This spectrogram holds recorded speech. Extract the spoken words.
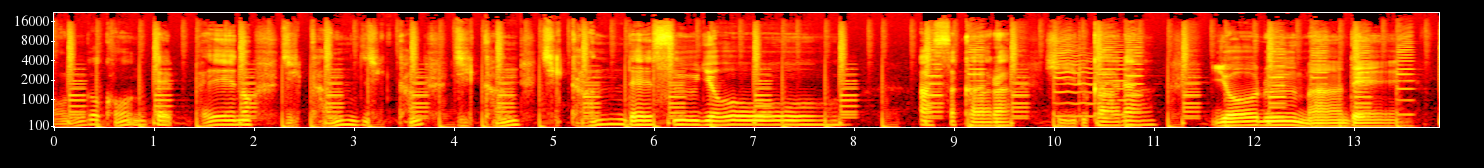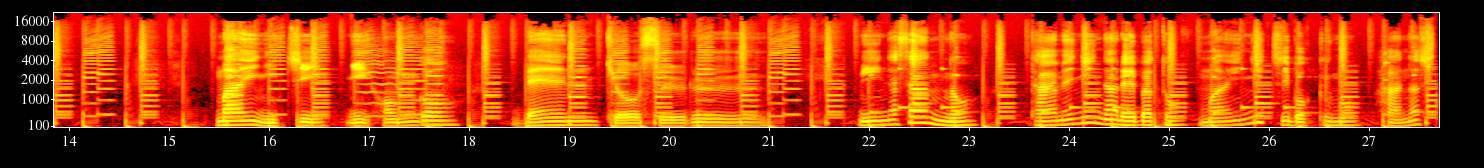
本語コンテッペイの時間時間時間時間ですよ。朝から昼から夜まで。毎日日本語勉強する。皆さんのためになればと毎日僕も話し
